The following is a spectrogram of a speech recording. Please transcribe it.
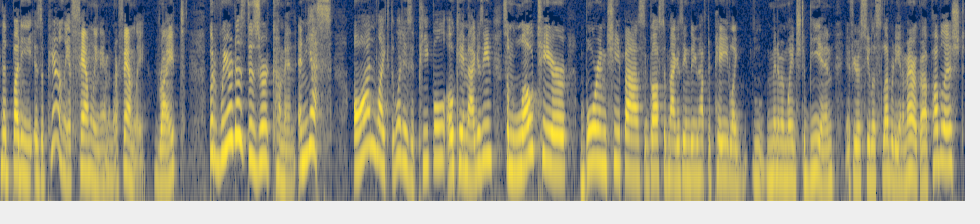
that Buddy is apparently a family name in their family, right? But where does dessert come in? And yes, on like what is it, People, OK Magazine, some low tier, boring, cheap ass gossip magazine that you have to pay like minimum wage to be in if you're a C list celebrity in America, published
